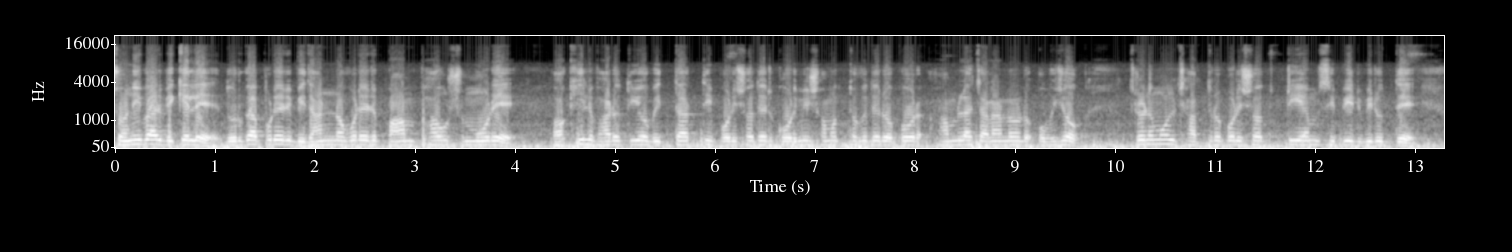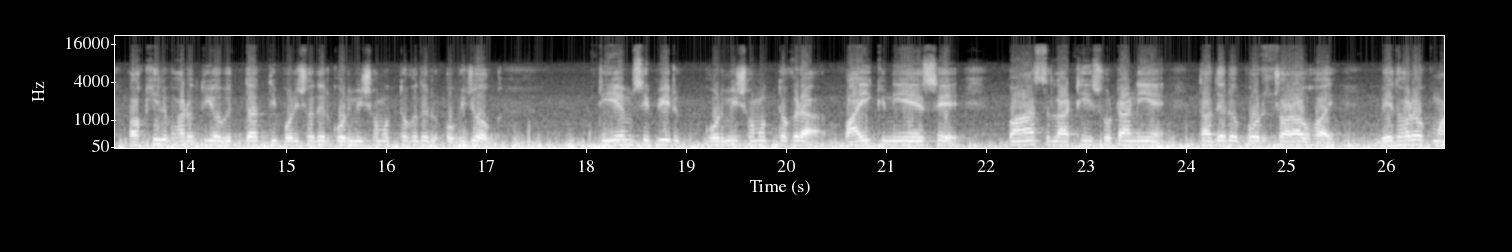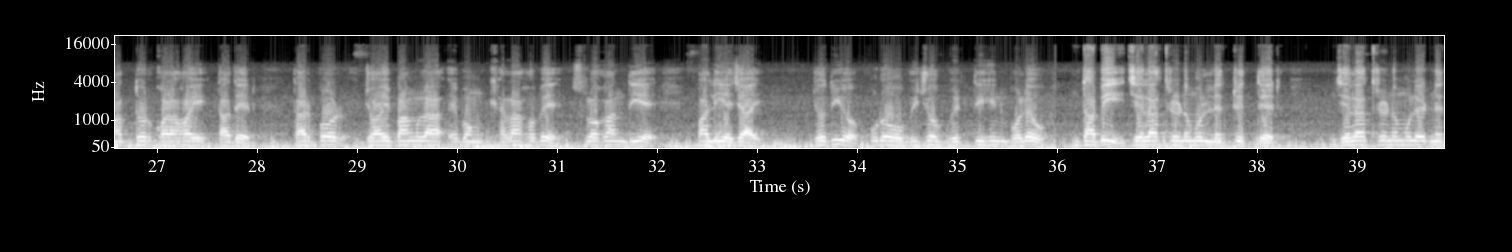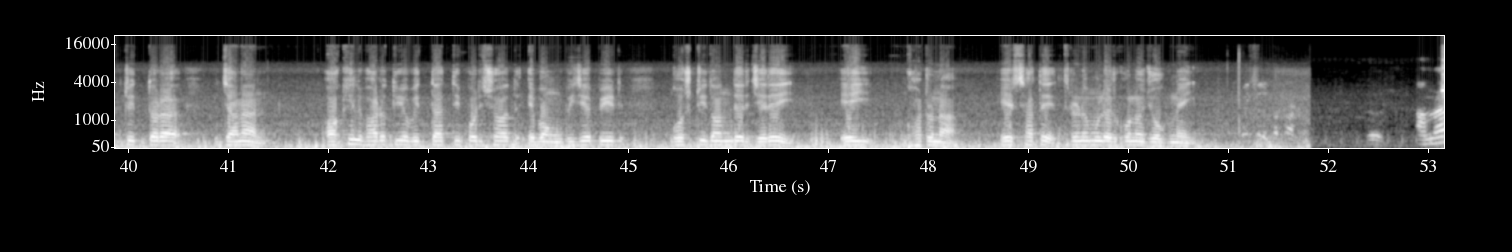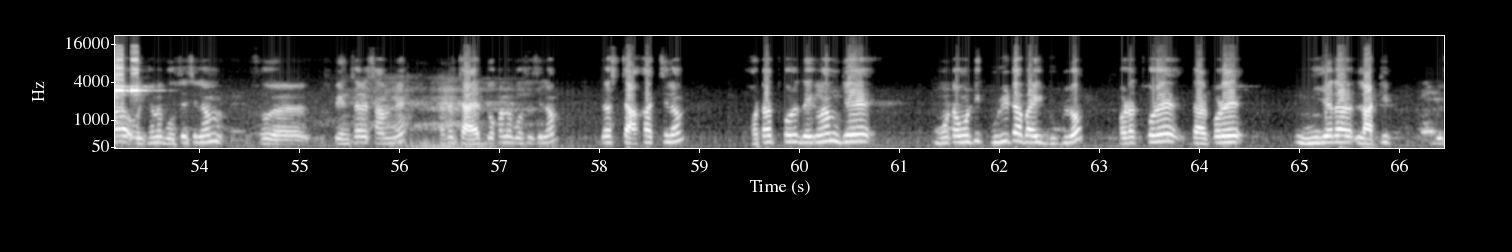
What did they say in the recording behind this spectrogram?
শনিবার বিকেলে দুর্গাপুরের বিধাননগরের পাম্প হাউস মোড়ে অখিল ভারতীয় বিদ্যার্থী পরিষদের কর্মী সমর্থকদের ওপর হামলা চালানোর অভিযোগ তৃণমূল ছাত্র পরিষদ টিএমসিপির বিরুদ্ধে। অখিল ভারতীয় বিদ্যার্থী পরিষদের কর্মী সমর্থকদের অভিযোগ, টিএমসিপির কর্মী সমর্থকরা বাইক নিয়ে এসে বাঁশ লাঠি সোটা নিয়ে তাদের ওপর চড়াও হয়। বেধড়ক মারধর করা হয় তাদের। তারপর জয় বাংলা এবং খেলা হবে স্লোগান দিয়ে পালিয়ে যায়। যদিও পুরো অভিযোগ ভিত্তিহীন বলেও দাবি জেলা তৃণমূল নেতৃত্বের। জেলা তৃণমূলের নেতৃত্বরা জানান, অখিল ভারতীয় বিদ্যার্থী পরিষদ এবং বিজেপির গোষ্ঠীদ্বন্দ্বের জেরেই এই ঘটনা। এর সাথে তৃণমূলের কোনো যোগ নেই। আমরা ওইখানে বসেছিলাম স্পেন্সারের সামনে, একটা চায়ের দোকানে বসেছিলাম। জাস্ট চা খাচ্ছিলাম। হঠাৎ করে দেখলাম যে মোটামুটি কুড়িটা বাইক ঢুকলো। হঠাৎ করে তারপরে নিজেরা লাঠি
